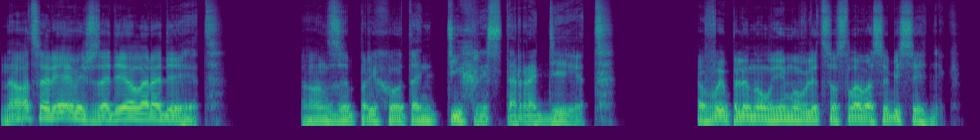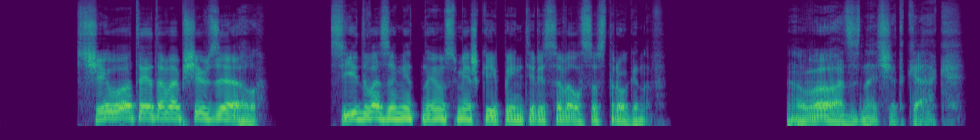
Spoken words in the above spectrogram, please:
«Но царевич за дело радеет. Он за приход антихриста радеет». Выплюнул ему в лицо слова собеседник. «С чего ты это вообще взял?» С едва заметной усмешкой поинтересовался Строганов. «Вот, значит, как!»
